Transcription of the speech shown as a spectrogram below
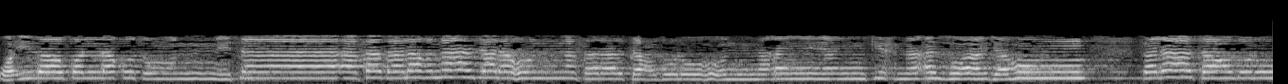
وإذا طلقتم النساء فبلغن أجلهن فلا تعضلوهن أن ينكحن أزواجهن. فلا تعضلوهن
